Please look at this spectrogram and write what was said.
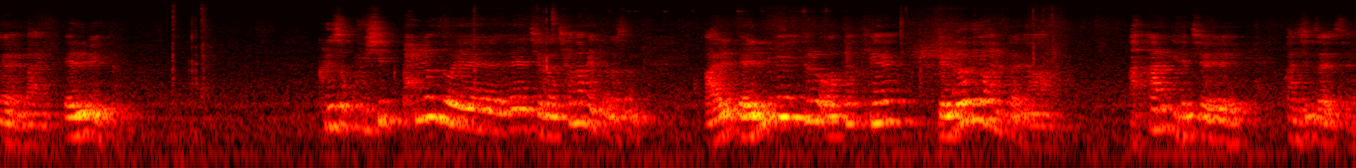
네, 라인, 엘리베이터. 그래서 98년도에 제가 착안했던 것은 알- 엘리베이터를 어떻게 갤러리화 할 거냐 하는 게 제 관심사였어요.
